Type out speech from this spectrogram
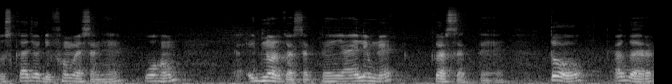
उसका जो डिफॉर्मेशन है, वो हम इग्नोर कर सकते हैं या एलिमिनेट कर सकते हैं. तो अगर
